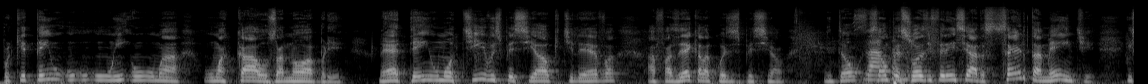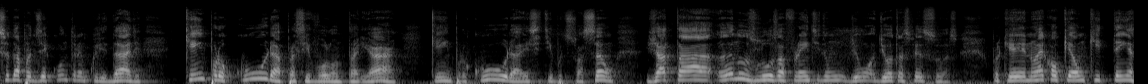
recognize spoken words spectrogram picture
Porque tem um- um- um- uma, uma causa nobre, né? Tem um motivo especial que te leva a fazer aquela coisa especial. Então, são Exatamente. pessoas diferenciadas. Certamente, isso dá para dizer com tranquilidade, quem procura para se voluntariar, quem procura esse tipo de situação, já está anos luz à frente de, um- de um- de outras pessoas. Porque não é qualquer um que tenha,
